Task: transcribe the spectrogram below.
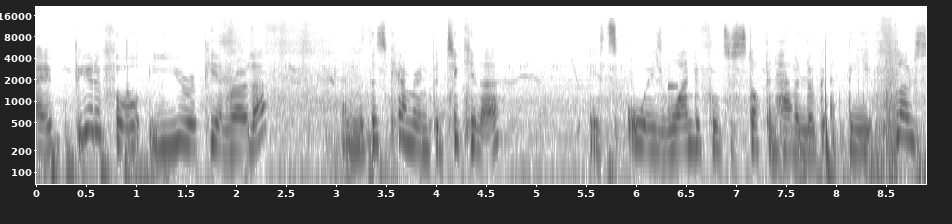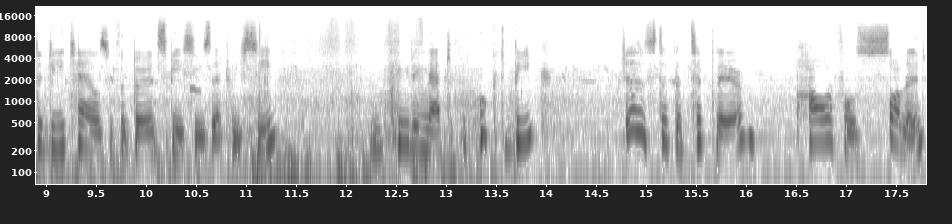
A beautiful European roller. And with this camera in particular, it's always wonderful to stop and have a look at the closer details of the bird species that we see, including that hooked beak just at the tip there, powerful, solid,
